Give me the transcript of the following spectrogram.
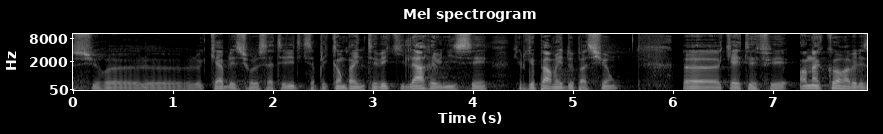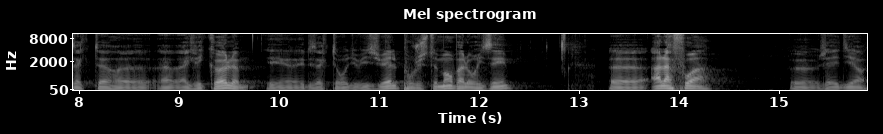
sur le, câble et sur le satellite, qui s'appelait Campagne TV, qui là réunissait quelque part mes deux passions, qui a été fait en accord avec les acteurs agricoles et, les acteurs audiovisuels pour justement valoriser à la fois, j'allais dire,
